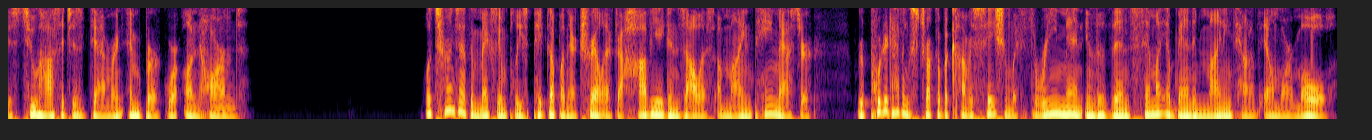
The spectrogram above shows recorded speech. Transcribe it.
His two hostages, Dameron and Burke, were unharmed. Well, it turns out the Mexican police picked up on their trail after Javier Gonzalez, a mine paymaster, reported having struck up a conversation with three men in the then semi abandoned mining town of El Marmol.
